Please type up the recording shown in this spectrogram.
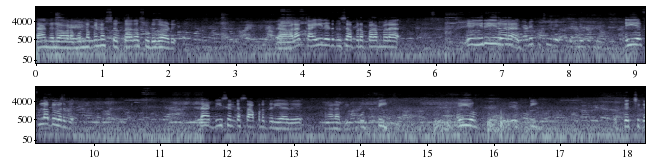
தான் சொல்லுவாங்களா முன்ன பின்ன செத்தாதான் சுடுகாடு. நாங்களாம் கையில் எடுத்து சாப்பிட்ற பரம்பரை. ஏ இரு இரு வர. ஐயே ஃபுல்லாக போய் வருது. நான் டீசெண்டாக சாப்பிட தெரியாது. அதனால் அப்படி குத்தி ஐயோ குத்தி குத்திச்சுக்க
